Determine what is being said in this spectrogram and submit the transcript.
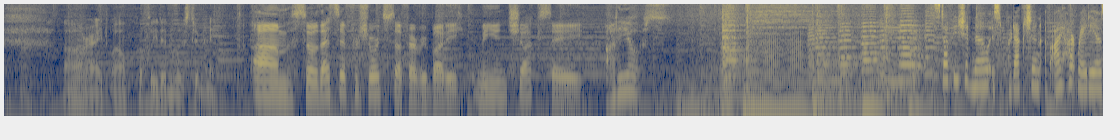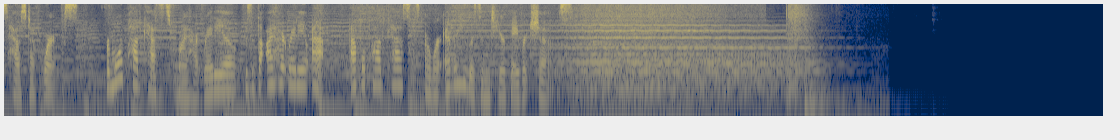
all right well hopefully you didn't lose too many Um, so that's it for short stuff, everybody. Me and Chuck say adios. Stuff You Should Know is a production of iHeartRadio's How Stuff Works. For more podcasts from iHeartRadio, visit the iHeartRadio app, Apple Podcasts, or wherever you listen to your favorite shows.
